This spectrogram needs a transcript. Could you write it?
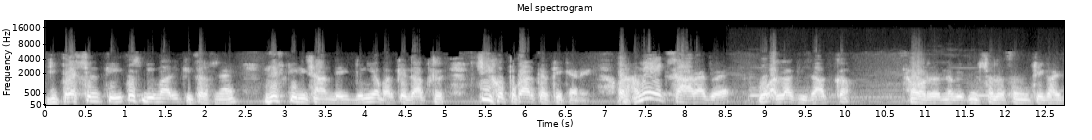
ڈپریشن کی، اس بیماری کی طرف جائیں جس کی نشاندہی دنیا بھر کے ڈاکٹر چیخ و پکار کر کے کہہ رہے اور ہمیں ایک سہارا جو ہے وہ اللہ کی ذات کا اور نبی صلی اللہ علیہ وسلم کی گائیڈ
